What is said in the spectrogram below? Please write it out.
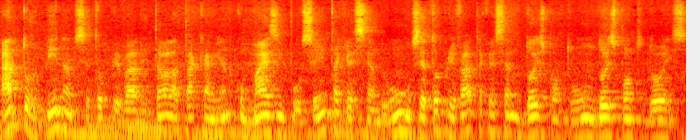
A turbina do setor privado, então, ela está caminhando com mais impulso. A gente está crescendo 1, o setor privado está crescendo 2,1, 2,2.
